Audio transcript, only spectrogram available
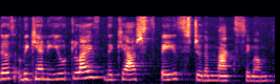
Thus, we can utilize the cache space to the maximum.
